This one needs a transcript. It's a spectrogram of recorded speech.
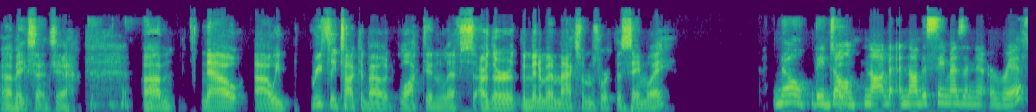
that makes sense. Yeah. um, now uh, we briefly talked about locked-in LIFs. Are there the minimum and maximums work the same way? No, they oh. don't. Oh. Not not the same as in a RIF.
